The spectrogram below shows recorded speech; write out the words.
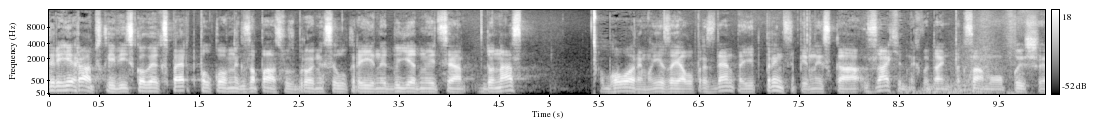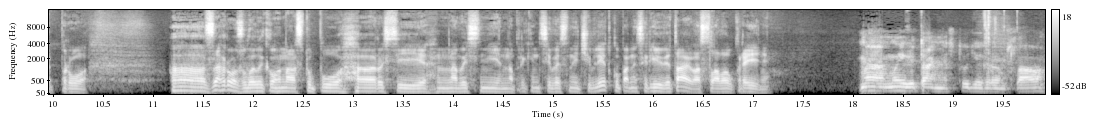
Сергій Грабський, військовий експерт, полковник запасу збройних сил України, доєднується до нас. Обговоримо є заяву президента, і в принципі низка західних видань так само пише про е, загрозу великого наступу е, Росії навесні, наприкінці весни чи влітку. Пане Сергію, вітаю вас! Слава Україні! Е, Мої вітання студії Героям Слава.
